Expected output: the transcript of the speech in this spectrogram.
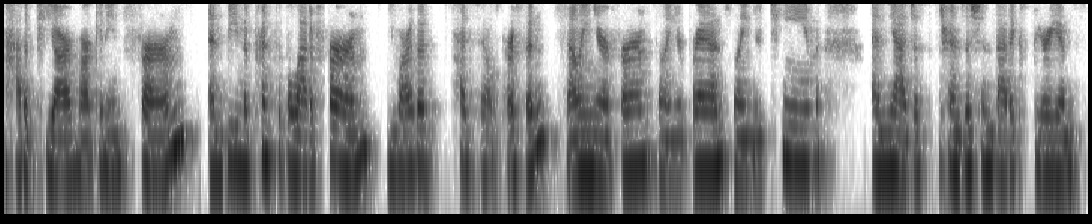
had a PR marketing firm and being the principal at a firm, you are the head salesperson selling your firm, selling your brand, selling your team. And yeah, just transitioned that experience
